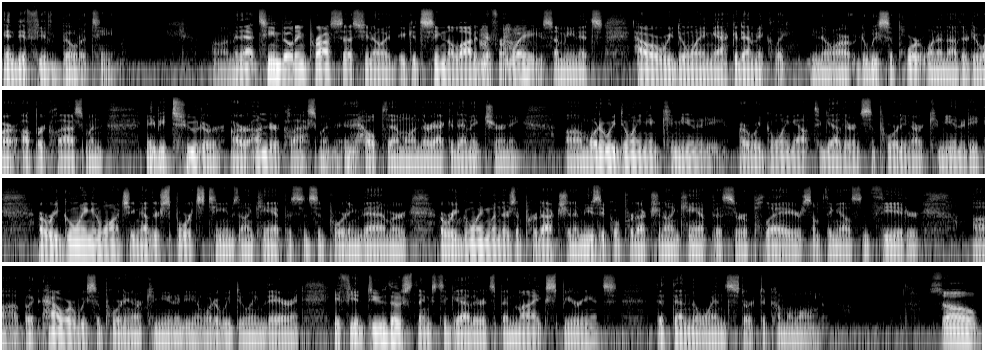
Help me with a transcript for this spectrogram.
and if you've built a team. Um, and that team building process, you know, it, it, gets seen a lot of different ways. I mean, it's how are we doing academically? You know, are, do we support one another? Do our upperclassmen maybe tutor our underclassmen and help them on their academic journey? Um, what are we doing in community? Are we going out together and supporting our community? Are we going and watching other sports teams on campus and supporting them? Or are we going when there's a production, a musical production on campus, or a play, or something else in theater? Uh, but how are we supporting our community and what are we doing there? And if you do those things together, it's been my experience that then the wins start to come along. So,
